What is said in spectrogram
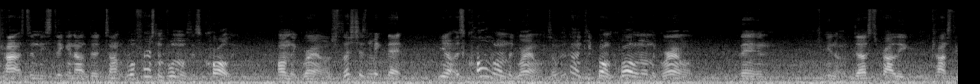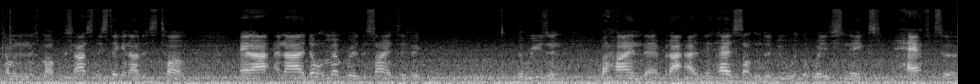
constantly sticking out their tongue? Well, first and foremost, it's crawling on the ground. So let's just make that, you know, it's crawling on the ground. So if it's gonna keep on crawling on the ground, then you know, dust probably constantly coming in his mouth, It's constantly sticking out his tongue. And I and I don't remember the scientific the reason behind that, but I, I, it has something to do with the way snakes have to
